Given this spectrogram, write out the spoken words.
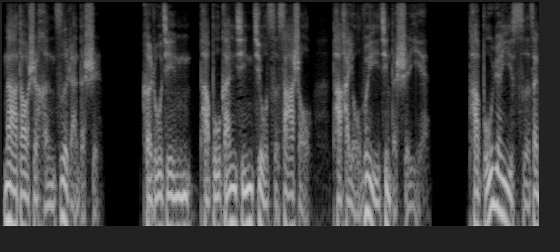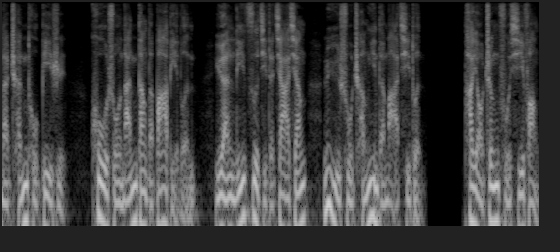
那倒是很自然的事。可如今他不甘心就此撒手，他还有未尽的事业，他不愿意死在那尘土蔽日。酷暑难当的巴比伦，远离自己的家乡，绿树成荫的马其顿，他要征服西方，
